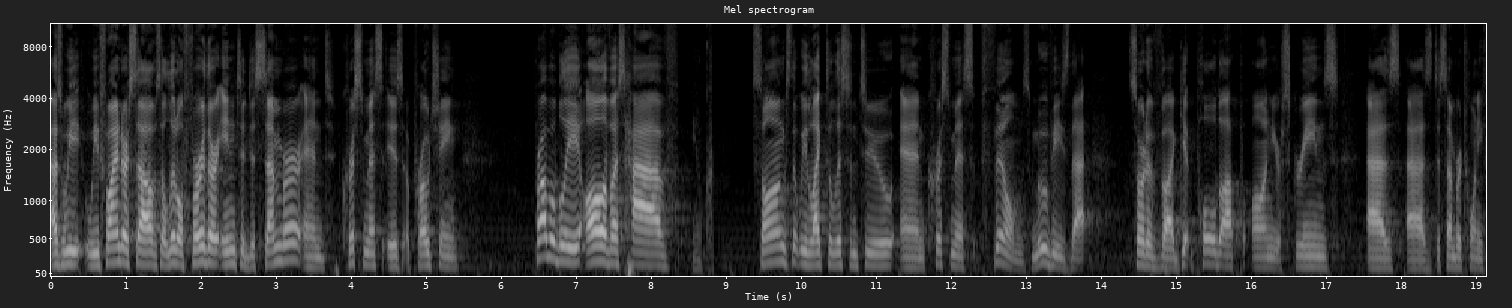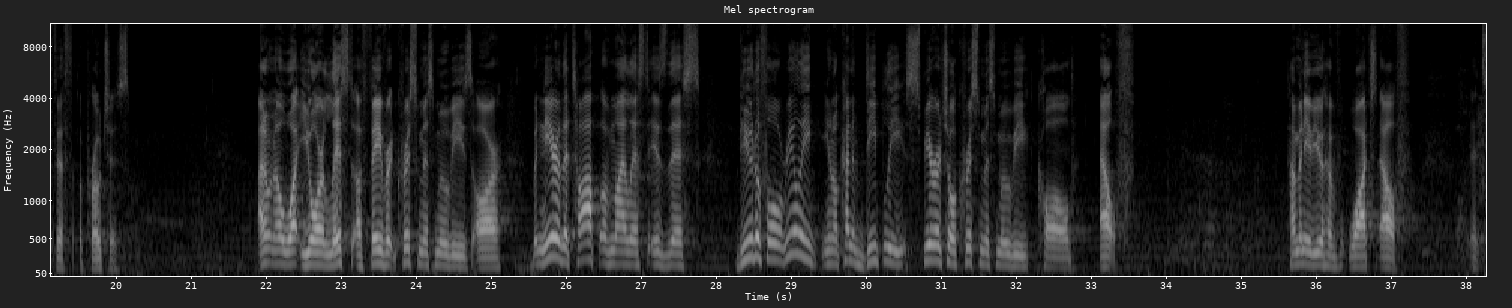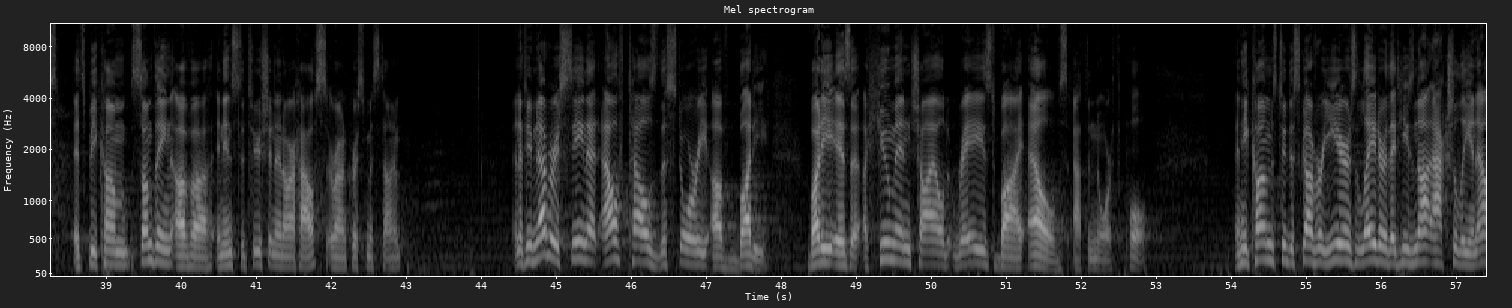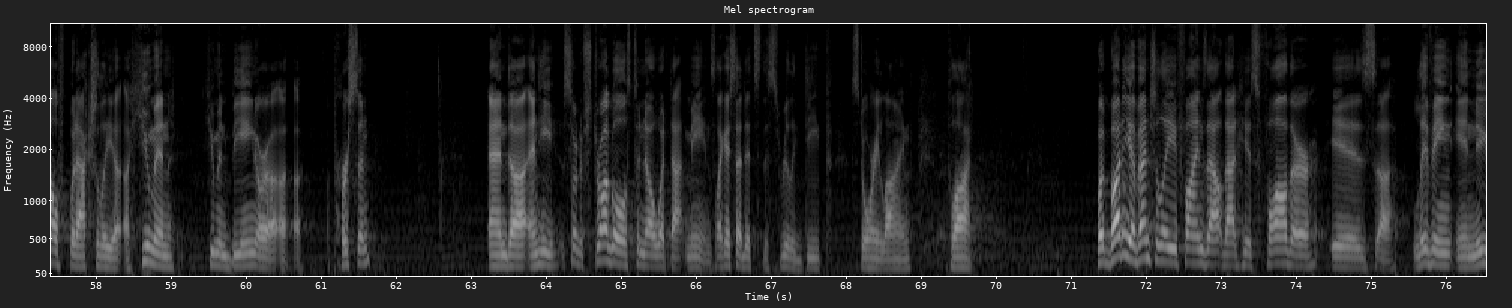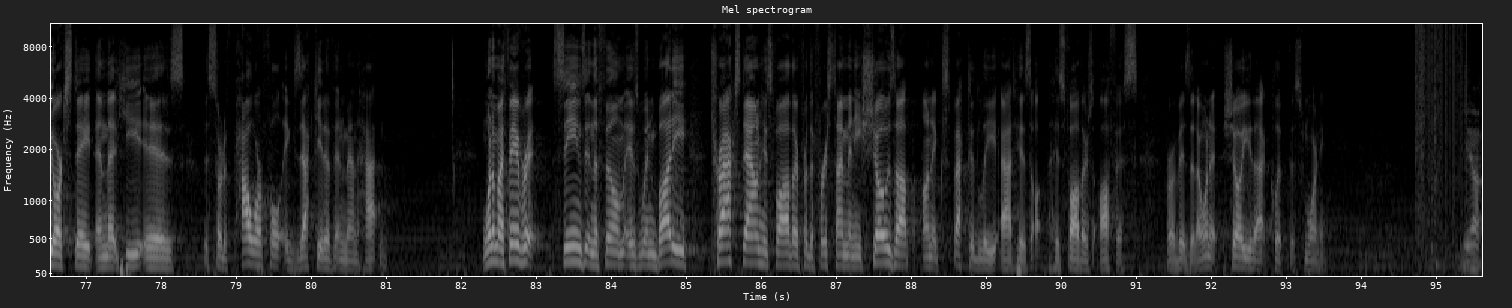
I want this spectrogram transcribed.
As we, we find ourselves a little further into December and Christmas is approaching, probably all of us have you know, songs that we like to listen to and Christmas films, movies that sort of uh, get pulled up on your screens as, as December 25th approaches. I don't know what your list of favorite Christmas movies are, but near the top of my list is this beautiful, really, you know, kind of deeply spiritual Christmas movie called Elf. How many of you have watched Elf? It's, it's become something of a, an institution in our house around Christmas time. And if you've never seen it, Elf tells the story of Buddy. Buddy is a, a human child raised by elves at the North Pole. And he comes to discover years later that he's not actually an elf, but actually a, a human, human being or a, a, a person. And, uh, and he sort of struggles to know what that means. Like I said, it's this really deep storyline plot. But Buddy eventually finds out that his father is uh, living in New York State and that he is this sort of powerful executive in Manhattan. One of my favorite scenes in the film is when Buddy tracks down his father for the first time and he shows up unexpectedly at his, his father's office for a visit. I want to show you that clip this morning. Yeah.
